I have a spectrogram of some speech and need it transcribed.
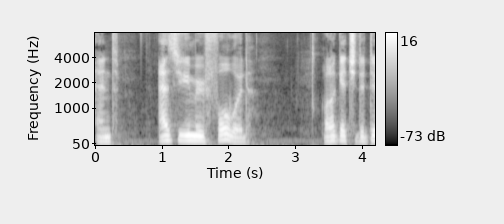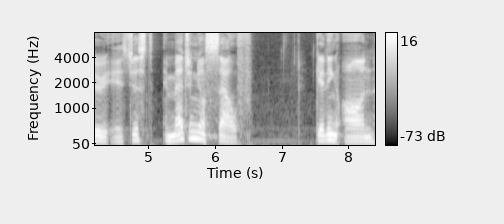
And as you move forward, what I'll get you to do is just imagine yourself getting on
